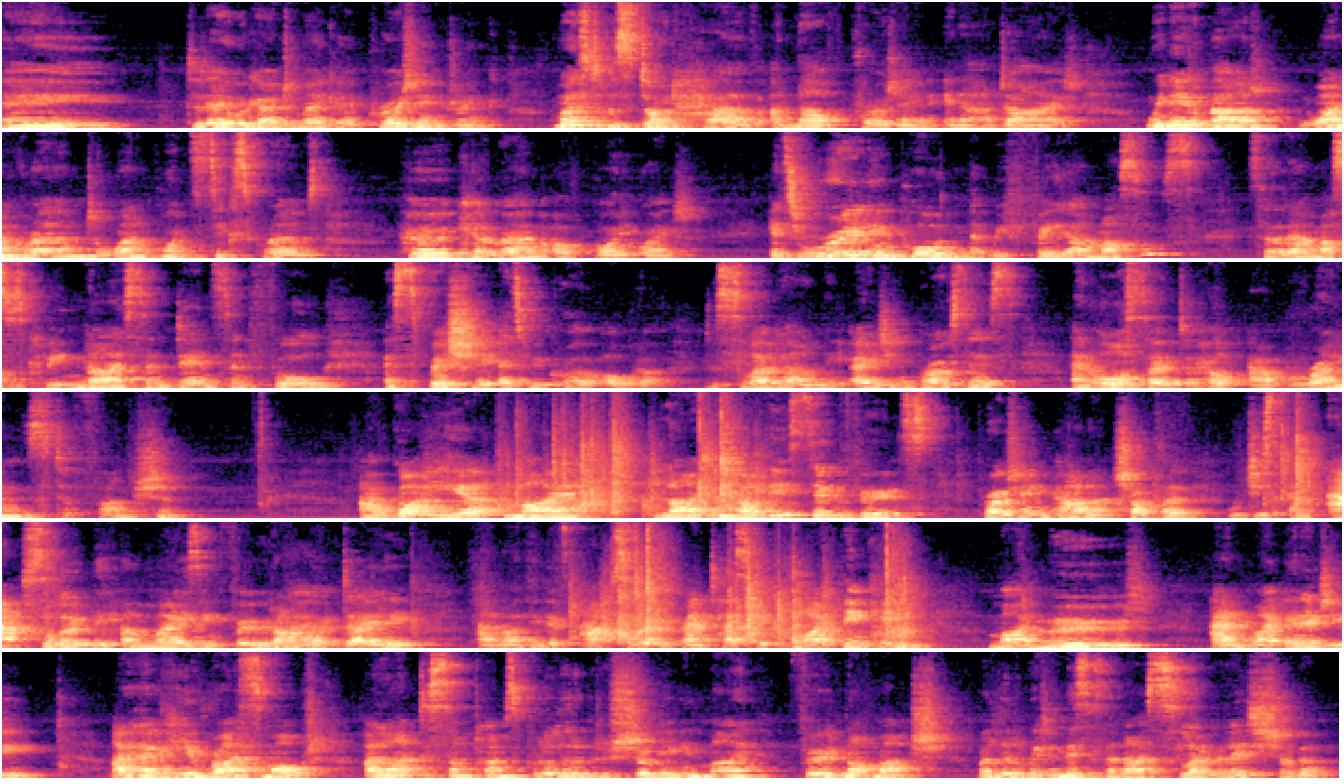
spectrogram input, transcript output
Hey, today we're going to make a protein drink. Most of us don't have enough protein in our diet. We need about 1 gram to 1.6 grams per kilogram of body weight. It's really important that we feed our muscles so that our muscles can be nice and dense and full, especially as we grow older, to slow down the aging process and also to help our brains to function. I've got here my Lite and Healthy Superfoods protein powder, chocolate, which is an absolutely amazing food. I have it daily and I think it's absolutely fantastic for my thinking, my mood and my energy. I have here rice malt. I like to sometimes put a little bit of sugar in my food, not much, but a little bit, and this is a nice slow release sugar.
